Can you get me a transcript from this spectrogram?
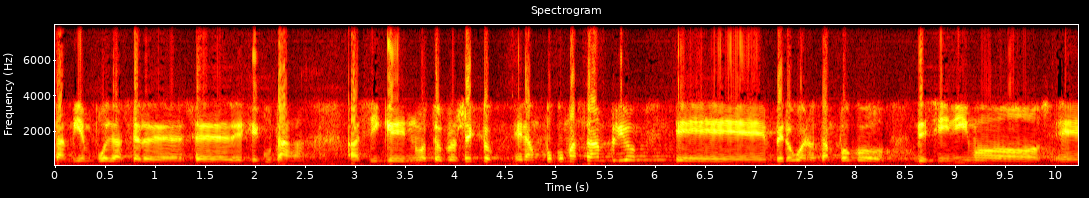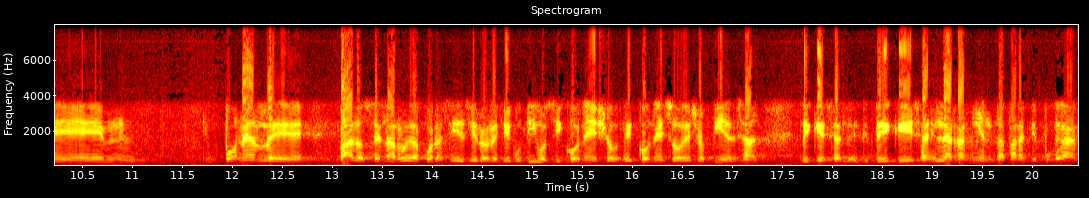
también pueda ser, ser ejecutada. Así que nuestro proyecto era un poco más amplio, eh, pero bueno, tampoco decidimos... eh, ponerle palos en la rueda, por así decirlo, al Ejecutivo, si con ello, eh, con eso ellos piensan de que esa, de que esa es la herramienta para que puedan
